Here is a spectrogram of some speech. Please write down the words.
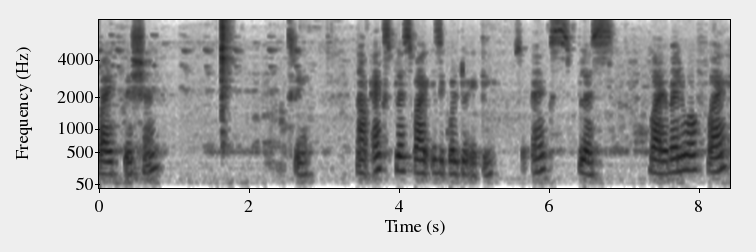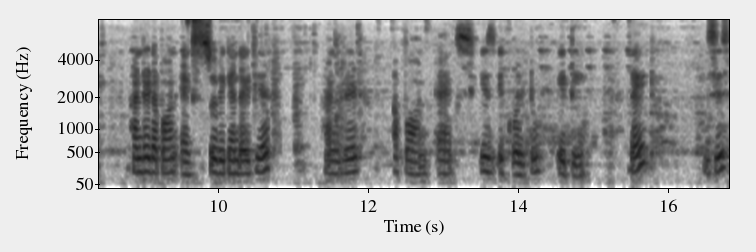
by equation 3 now x plus y is equal to 80 so x plus y value of y 100 upon x. So we can write here 100 upon x is equal to 80 right? This is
